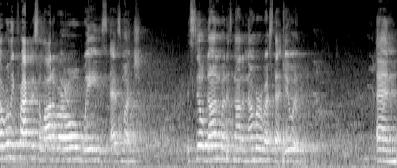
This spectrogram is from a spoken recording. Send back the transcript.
don't really practice a lot of our old ways as much. It's still done, but it's not a number of us that do it. And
